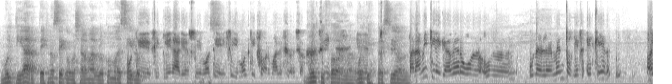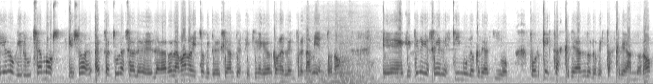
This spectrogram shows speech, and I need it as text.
multiartes, no sé cómo llamarlo, cómo decirlo. Multidisciplinario, sí, multi, sí multiforma, eso. Multiforma, eh, multiexpresión. para mí tiene que haber un, un, un elemento que es, es, que hay algo que luchamos, que yo a esta altura ya le, le agarré la mano, esto que te decía antes, que tiene que ver con el entrenamiento, ¿no? Eh, que tiene que ser el estímulo creativo. ¿Por qué estás creando lo que estás creando? ¿no?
